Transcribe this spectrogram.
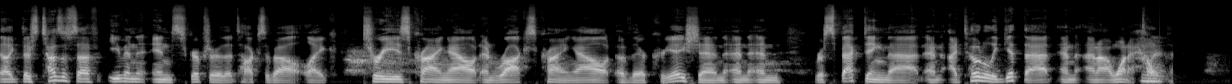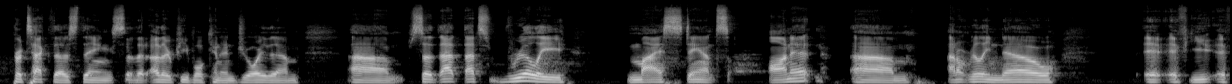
like there's tons of stuff even in scripture that talks about like trees crying out and rocks crying out of their creation and and respecting that and i totally get that and and i want to help right. protect those things so that other people can enjoy them um, so that that's really my stance on it um, i don't really know if, if you if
